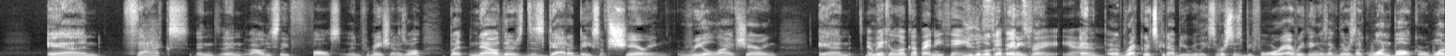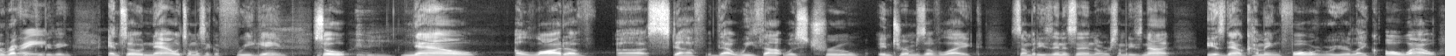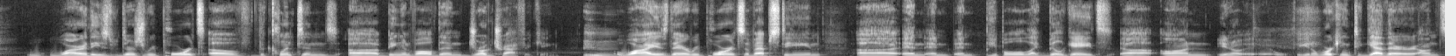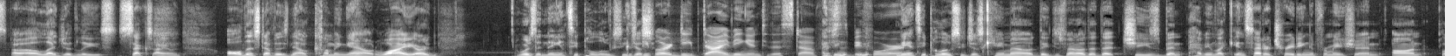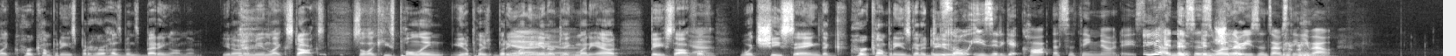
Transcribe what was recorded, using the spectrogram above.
and facts and, and obviously false information as well. But now there's this database of sharing, real life sharing. And, and we can look up anything. you can look up anything, Right. Yeah. and uh, records can now be released. Versus before, everything is like there's like one book or one record Right. keeping thing, and so now it's almost like a free game. So now a lot of uh, stuff that we thought was true in terms of like somebody's innocent or somebody's not is now coming forward, where you're like, oh wow. Why are these? There's reports of the Clintons uh, being involved in drug trafficking. Why is there reports of Epstein uh, and and and people like Bill Gates uh, on you know uh, you know working together on uh, allegedly sex island. All this stuff is now coming out. Why are what is it? Nancy Pelosi just people are deep diving into this stuff I versus think N- before. Nancy Pelosi just came out. They just found out that, that she's been having like insider trading information on like her companies, but her husband's betting on them. You know what I mean? Like stocks. So like he's pulling, you know, push, putting Yeah, money in or yeah. taking money out based off Yeah. of what she's saying that her company is going to do. It's so easy to get caught. That's the thing nowadays. Yeah, and this and- is and one of the reasons I was thinking about.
